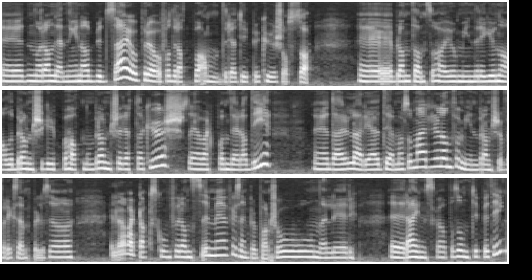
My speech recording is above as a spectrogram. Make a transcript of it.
eh, når anledningen har bydd seg, å prøve å få dratt på andre typer kurs også. Eh, blant annet så har jo min regionale bransjegruppe hatt noen bransjeretta kurs, så jeg har vært på en del av de. Eh, der lærer jeg temaer som er relevant for min bransje, f.eks. Eller det har vært dagskonferanser med f.eks. pensjon eller eh, regnskap og sånne type ting.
